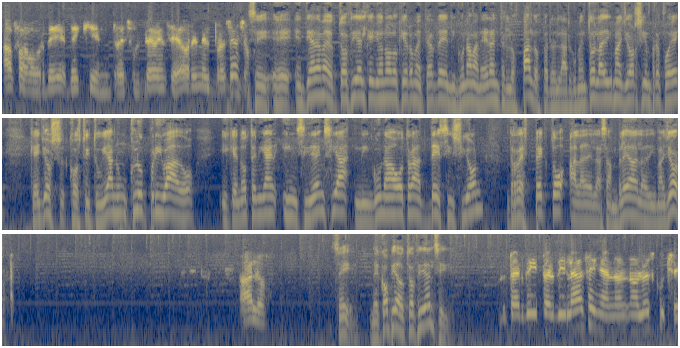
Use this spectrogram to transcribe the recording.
a favor de, de, quien resulte vencedor en el proceso. Sí, eh, entiéndame, doctor Fidel, que yo no lo quiero meter de ninguna manera entre los palos, pero el argumento de la Di Mayor siempre fue que ellos constituían un club privado y que no tenían incidencia ninguna otra decisión respecto a la de la Asamblea de la Di Mayor. Aló. Sí, ¿me copia, doctor Fidel? Sí. Perdí, perdí la señal, no, no lo escuché.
